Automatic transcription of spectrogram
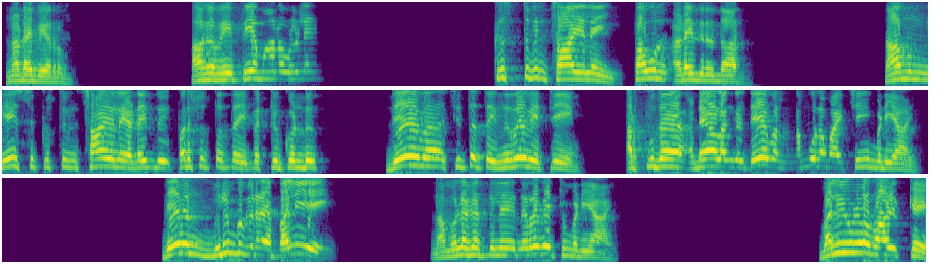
நடைபெறும். ஆகவே பிரியமானவர்களே கிறிஸ்துவின் சாயலை பவுல் அடைந்திருந்தான். நாமும் இயேசு கிறிஸ்துவின் சாயலை அடைந்து பரிசுத்தத்தை பெற்றுக்கொண்டு தேவ சித்தத்தை நிறைவேற்றி அற்புத அடையாளங்கள் தேவன் நம்மூலமாய் செய்யும்படியாய். தேவன் விரும்புகிற பலியை நம் உலகத்திலே நிறைவேற்றும்படியாய். பலியுள்ள வாழ்க்கை.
